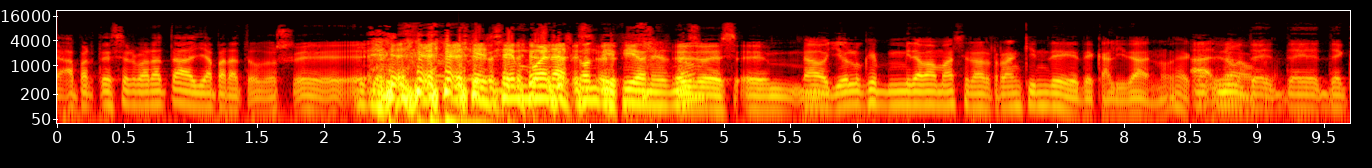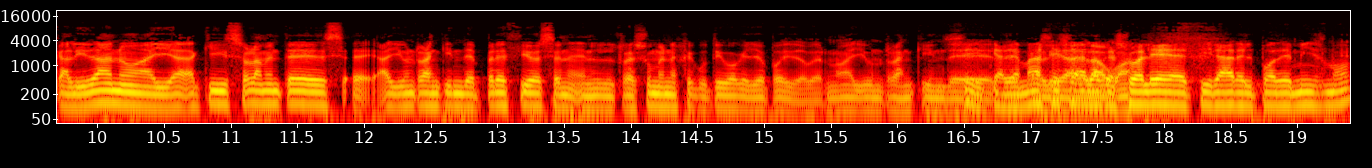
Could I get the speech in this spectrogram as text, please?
aparte de ser barata, ya para todos. eh, que esté en buenas Eso es, condiciones, ¿no? Eso es. em, Claro, yo lo que miraba más era el ranking de, de calidad, ¿no? De Ah, calidad no, de calidad no hay. Aquí solamente es, eh, hay un ranking de precios en, en el resumen ejecutivo que yo he podido ver. No hay un ranking de. sí, que además es a lo que suele tirar el podemismo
